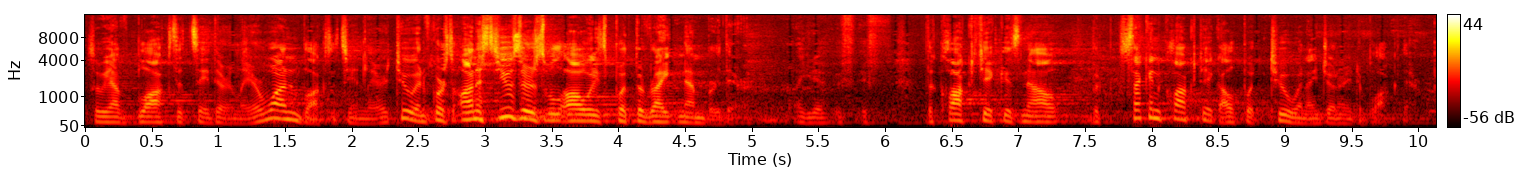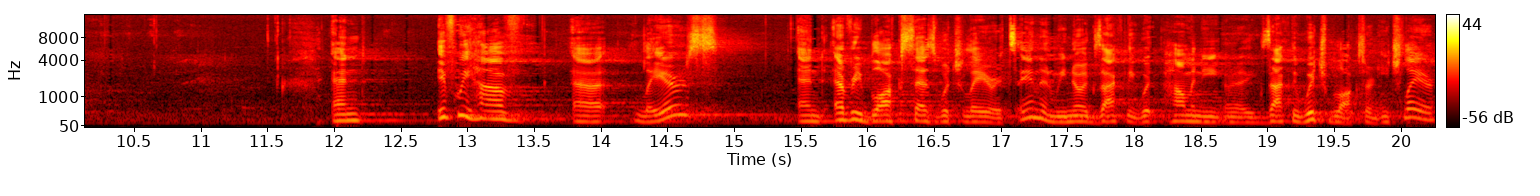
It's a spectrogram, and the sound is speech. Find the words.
So we have blocks that say they're in layer one, blocks that say in layer two, and of course honest users will always put the right number there. If, if the clock tick is now the second clock tick, I'll put two when I generate a block there. And if we have uh, layers, and every block says which layer it's in, and we know exactly what, how many, uh, exactly which blocks are in each layer,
